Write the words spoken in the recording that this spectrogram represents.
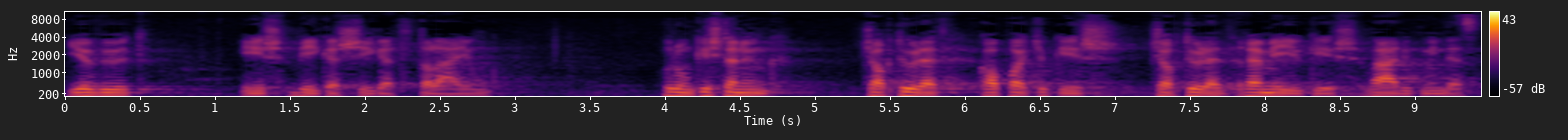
jövőt és békességet találjunk. Urunk Istenünk, csak tőled kaphatjuk, és csak tőled reméljük és várjuk mindezt.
